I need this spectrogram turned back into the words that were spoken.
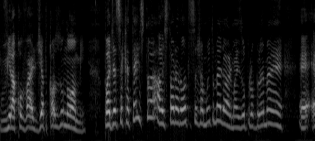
vira covardia por causa do nome. Pode ser que até a história da outra seja muito melhor, mas o problema é, é, é,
